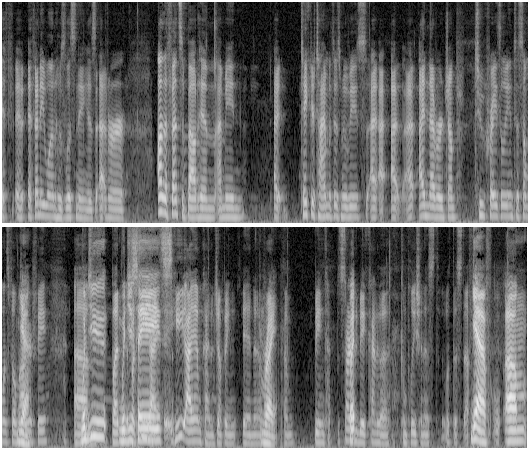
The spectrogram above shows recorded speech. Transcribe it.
if, if if anyone who's listening is ever on the fence about him, I mean, I take your time with his movies. I I, I, I never jump too crazily into someone's filmography. Um, Would you- But would you but say he, I, he? I am kind of jumping in. Um, Right. I'm being starting But- to be kind of a completionist with this stuff. Yeah. Um.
